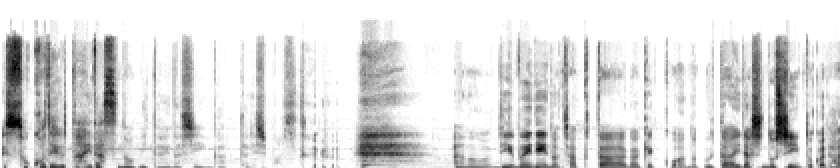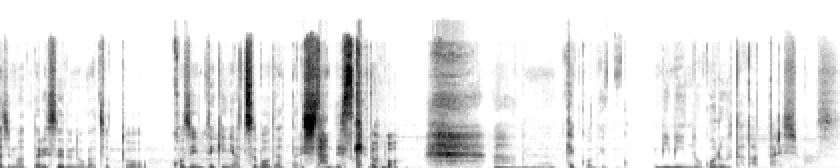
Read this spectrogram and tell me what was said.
うそこで歌い出すのみたいなシーンがあったりします。あの DVD のチャプターが結構あの歌い出しのシーンとかで始まったりするのがちょっと個人的にはツボだったりしたんですけど あの結構ね耳に残る歌だったりします。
